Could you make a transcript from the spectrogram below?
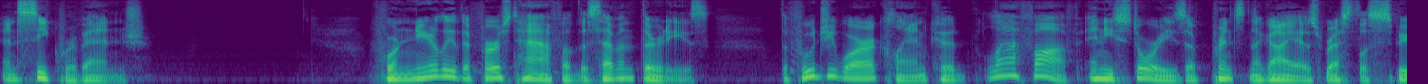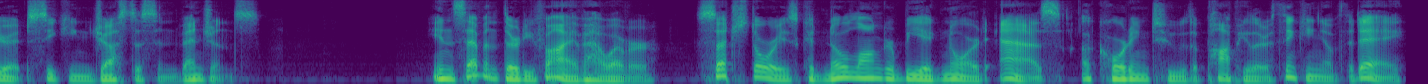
and seek revenge. For nearly the first half of the 730s, the Fujiwara clan could laugh off any stories of Prince Nagaya's restless spirit seeking justice and vengeance. In 735, however, such stories could no longer be ignored as, according to the popular thinking of the day,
